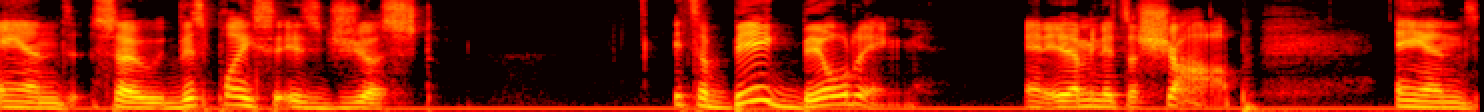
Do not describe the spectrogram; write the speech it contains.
And so this place is just it's a big building. And it, I mean it's a shop. And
